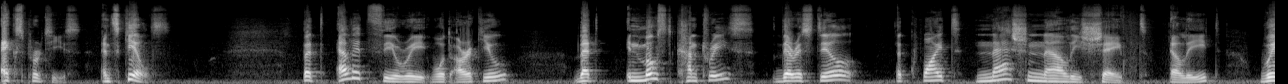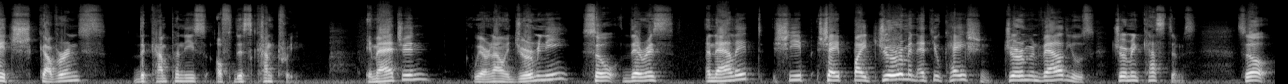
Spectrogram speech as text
expertise, and skills. But elite theory would argue that in most countries there is still a quite nationally shaped elite which governs the companies of this country. Imagine we are now in Germany, so there is an elite shaped by German education, German values, German customs. So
